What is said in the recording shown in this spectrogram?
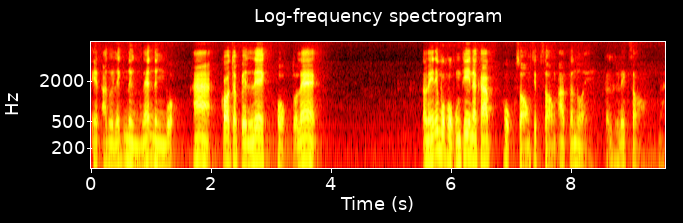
11 เอาหน่วยเลข 1 และ 1 บวก 5 ก็จะเป็นเลข 6 ตัวแรกตำแหน่งนี้บวก 6 คงที่นะครับ 6 2 12 เอาตัวหน่วยก็คือเลข2นะ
